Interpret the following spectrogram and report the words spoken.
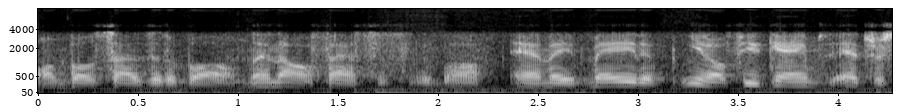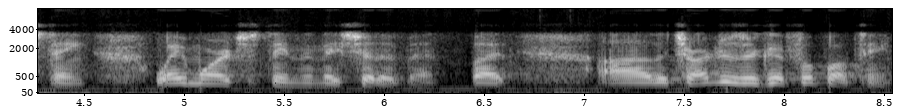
on both sides of the ball and all facets of the ball. And they've made a, you know a few games interesting, way more interesting than they should have been. But uh, the Chargers are a good football team,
